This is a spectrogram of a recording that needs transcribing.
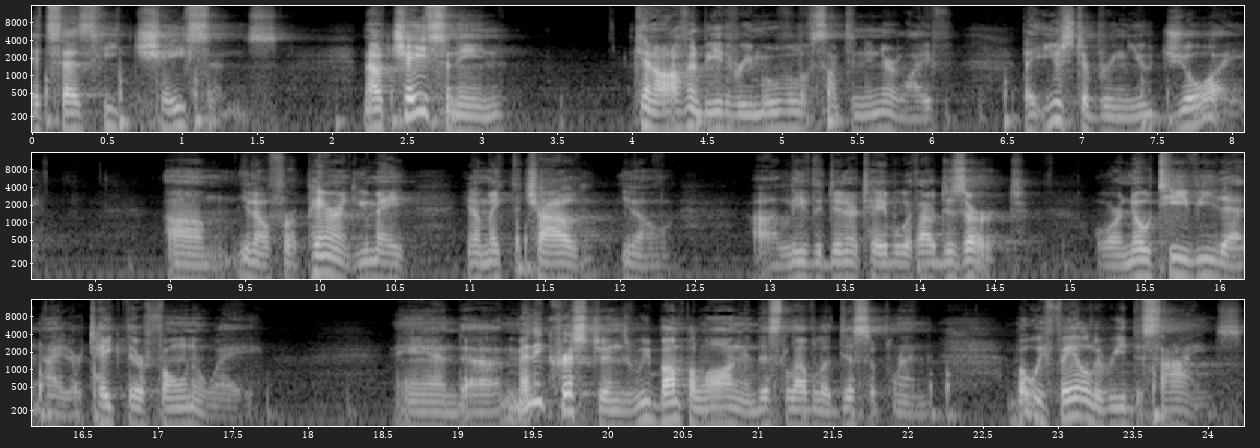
it says he chastens. Now, chastening can often be the removal of something in your life that used to bring you joy. Um, you know, for a parent, you may, you know, make the child, you know, uh, leave the dinner table without dessert, or no TV that night, or take their phone away. And uh, many Christians, we bump along in this level of discipline, but we fail to read the signs.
